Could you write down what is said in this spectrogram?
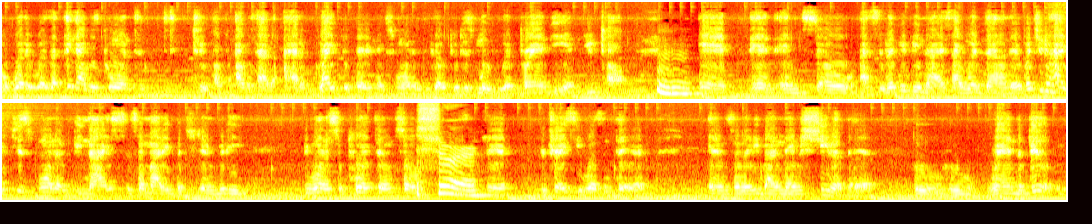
know what it was. I think I was going to, to I was had I had a flight the very next morning to go to this movie with Brandy in Utah, mm-hmm. and and and so I said, let me be nice. I went down there, but you know how you just want to be nice to somebody, but you didn't really you want to support them. So Sure. there. Tracy wasn't there, and it was a lady by the name of Sheila there who who ran the building,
